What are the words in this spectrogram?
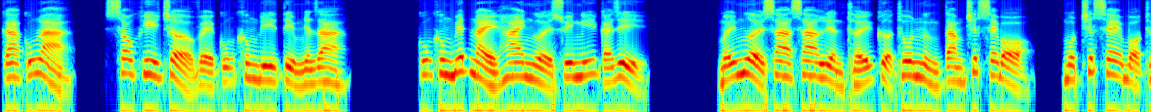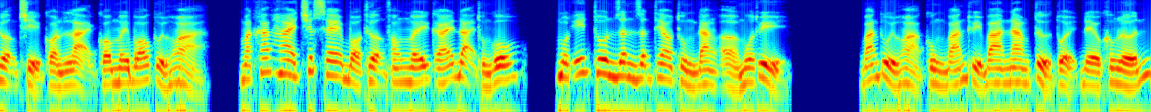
Ca cũng là, sau khi trở về cũng không đi tìm nhân ra. Cũng không biết này hai người suy nghĩ cái gì. Mấy người xa xa liền thấy cửa thôn ngừng tam chiếc xe bò, một chiếc xe bò thượng chỉ còn lại có mấy bó củi hỏa, mặt khác hai chiếc xe bò thượng phóng mấy cái đại thùng gỗ, một ít thôn dân dẫn theo thùng đang ở mua thủy. Bán tuổi hỏa cùng bán thủy ba nam tử tuổi đều không lớn,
